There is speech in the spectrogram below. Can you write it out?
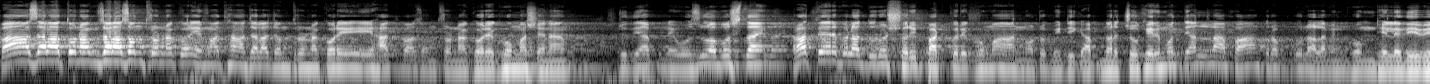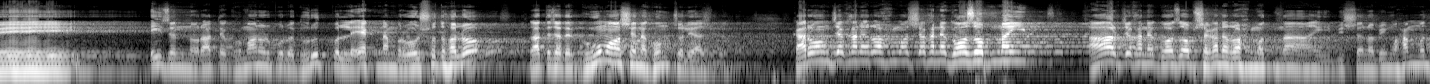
পা জ্বালা তো নাক জ্বালা যন্ত্রণা করে, মাথা জ্বালা যন্ত্রণা করে, হাত পা যন্ত্রণা করে, ঘুম আসে না। যদি আপনি অজু অবস্থায় রাতের বেলা দূর শরীফ পাঠ করে ঘুমান অটোমেটিক আপনার চোখের মধ্যে আল্লাহ পাক রব্বুল আলমিন ঘুম ঢেলে দেবে। এই জন্য রাতে ঘুমানোর পূর্বে দূরত পড়লে এক নম্বর ঔষধ হলো রাতে যাদের ঘুম আসে না, ঘুম চলে আসবে। কারণ যেখানে রহমত, সেখানে গজব নাই। আর যেখানে গজব, সেখানে রহমত নাই। বিশ্বনবী মোহাম্মদ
